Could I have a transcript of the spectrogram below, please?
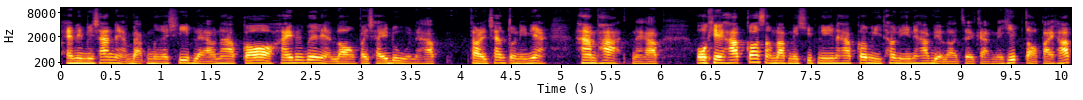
แอนิเมชันเนี่ยแบบมืออาชีพแล้วนะครับ ก็ให้เพื่อนๆเนี่ยลองไปใช้ดูนะครับ correction ตัวนี้เนี่ยห้ามพลาดนะครับ โอเคครับ ก็สำหรับในคลิปนี้นะครับ ก็มีเท่านี้นะครับ เดี๋ยวเราเจอกันในคลิปต่อไปครับ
